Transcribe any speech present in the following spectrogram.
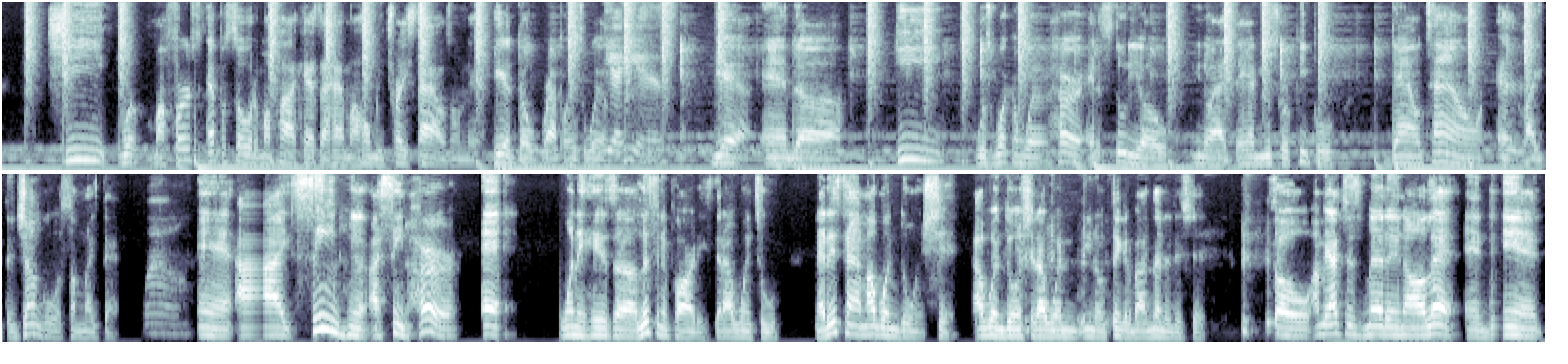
She what my first episode of my podcast, I had my homie Trey Styles on there. He a dope rapper as well. Yeah, he is. Yeah, and uh he was working with her at a studio, you know, at, they had mutual people downtown at mm. like the jungle or something like that. Wow. And I, I seen him, I seen her at one of his uh, listening parties that I went to. Now this time I wasn't doing shit. I wasn't doing shit. I wasn't, you know, thinking about none of this shit. So I mean, I just met her and all that, and then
